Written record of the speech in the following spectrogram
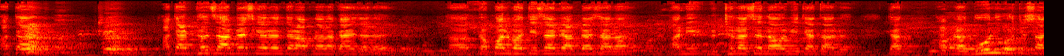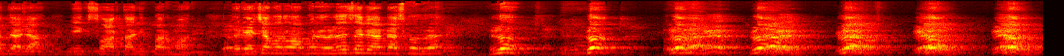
आता आता ठचा अभ्यास केल्यानंतर आपल्याला काय झालं कपालभातीचा बी अभ्यास झाला आणि विठ्ठलाचं नाव बी त्यात आलं त्यात आपल्या दोन गोष्टी साथ झाल्या एक स्वार्थ आणि परमार्थ तर याच्याबरोबर आपण ळचा बी अभ्यास करूया ल ळ ळ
